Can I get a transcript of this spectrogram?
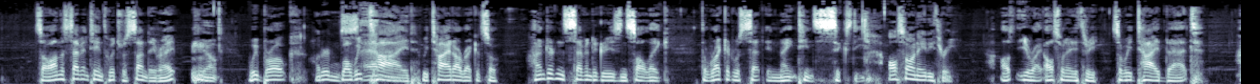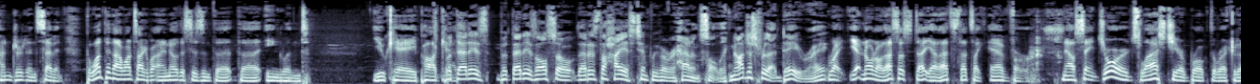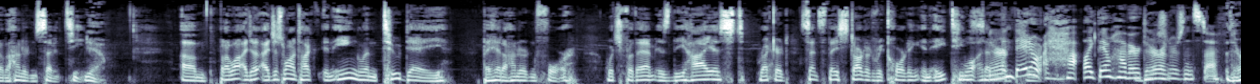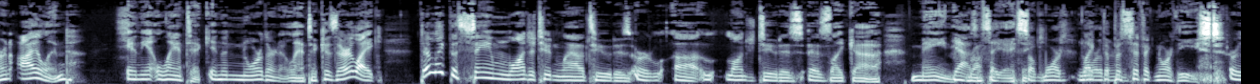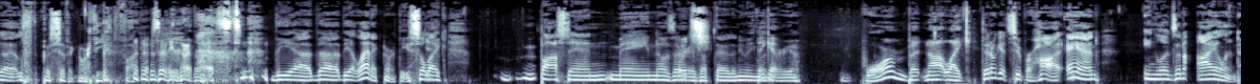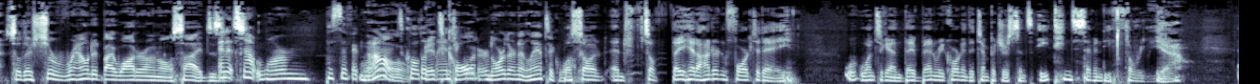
So on the 17th, which was Sunday, right? Yeah, We broke. 107. Well, we tied. We tied our record. So 107 degrees in Salt Lake. The record was set in 1960. Also in '83. You're right. Also in 83. So we tied that 107. The one thing that I want to talk about, and I know this isn't the, the England UK podcast. But that is, but that is also that is the highest temp we've ever had in Salt Lake. Not just for that day, right? Right. Yeah. No. No. That's just that, yeah. That's that's like ever. Now St. George last year broke the record at 117. Yeah. Um. But I want. I just, I just want to talk in England today. They hit 104, which for them is the highest record since they started recording in 1870. Well, and they're- And they don't have like they don't have air They're an- conditioners and stuff. They're an island in the Atlantic, in the northern Atlantic, because they're like they're like the same longitude and latitude as or uh longitude as as like uh Maine. yeah. I roughly. say, I think. so more like the Pacific Northeast or the, the Pacific Northeast. Fuck. Pacific Northwest. the uh, the the Atlantic Northeast. So like Boston, Maine, those areas Which up there, the New England get- area. Warm, but not like They don't get super hot, and England's an island, so they're surrounded by water on all sides. And it's not warm Pacific water. no, it's cold Atlantic cold water. It's cold northern Atlantic water. Well, so and so they hit 104 today. W- Once again, they've been recording the temperature since 1873. yeah.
